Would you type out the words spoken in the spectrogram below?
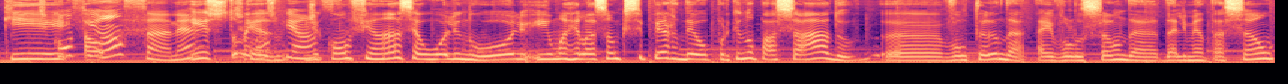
que. De confiança, né? Isso de mesmo. Confiança. De confiança, o olho no olho e uma relação que se perdeu, porque no passado, uh, voltando à evolução da, da alimentação,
